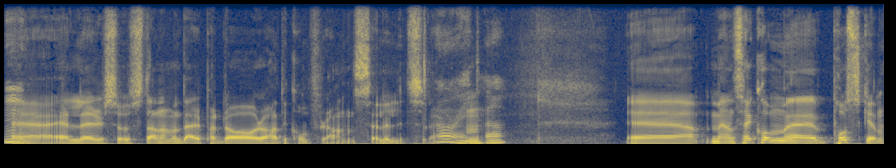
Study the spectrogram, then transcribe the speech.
Mm. Eh, eller så stannar man där ett par dagar och hade konferens eller lite sådär. All right, Mm. ja. Eh, men sen kom eh, påsken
